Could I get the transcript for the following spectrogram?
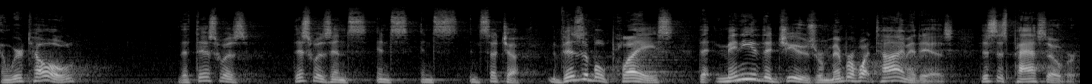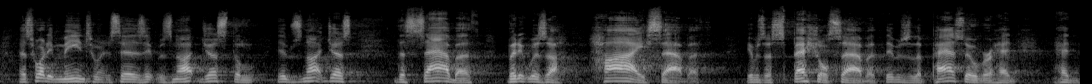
And we're told that this was, this was in, in, in, in such a visible place that many of the Jews, remember what time it is, this is Passover. That's what it means when it says it was not just the it was not just the Sabbath, but it was a high Sabbath. It was a special Sabbath. It was the Passover had had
